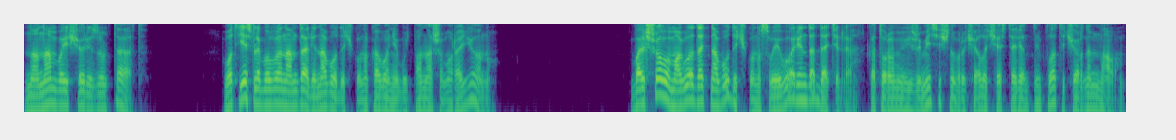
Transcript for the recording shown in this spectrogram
«Но нам бы еще результат. Вот если бы вы нам дали наводочку на кого-нибудь по нашему району, Большого могла дать наводочку на своего арендодателя, которому ежемесячно вручала часть арендной платы черным налом.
